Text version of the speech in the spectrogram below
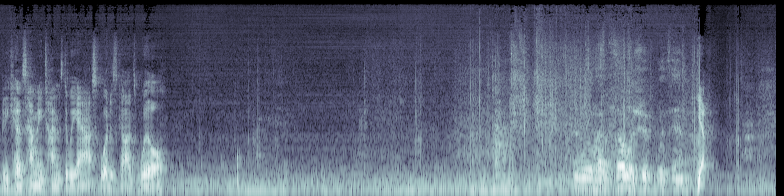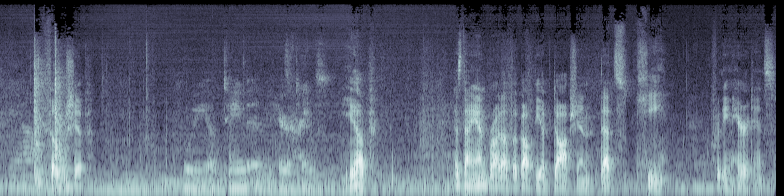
Because how many times do we ask, what is God's will? And we'll have fellowship with them. Yep. Yeah. Fellowship. We obtained an inheritance. Yep. As Diane brought up about the adoption, that's key for the inheritance.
